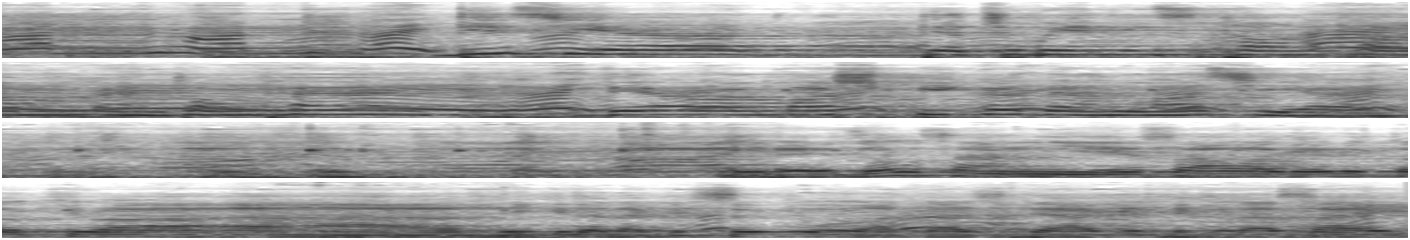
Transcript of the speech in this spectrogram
ฮอนฮอนเฮ้ย This year, the twins Tong Kam and Tong Tang, they are much bigger than last year. えーゾウさんに餌をあげるときはあできるだけすぐ渡してあげてください。え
